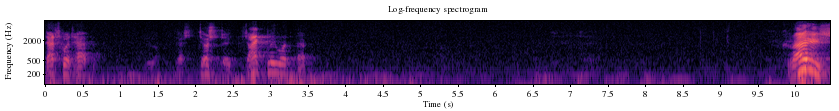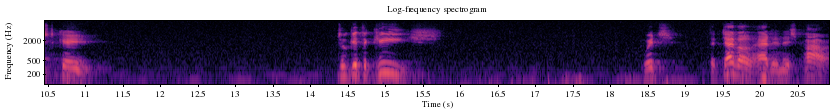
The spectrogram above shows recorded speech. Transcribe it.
That's what happened. That's just exactly what happened. Christ came to get the keys which the devil had in his power.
